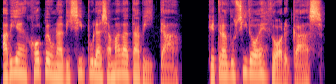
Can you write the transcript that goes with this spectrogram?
Había en Jope una discípula llamada Tabita, que traducido es Dorcas.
